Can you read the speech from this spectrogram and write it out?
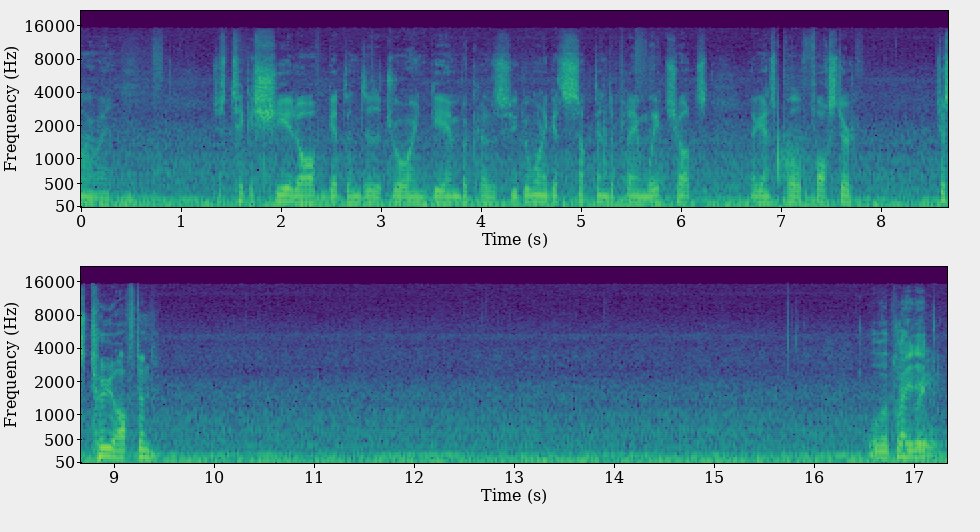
All right. Just take a shade off and get into the drawing game because you don't want to get sucked into playing weight shots against Paul Foster. Just too often. Overplayed it.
